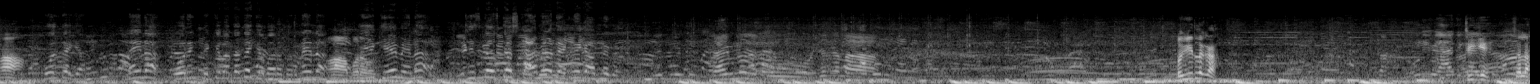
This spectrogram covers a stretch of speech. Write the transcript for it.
हाँ। बोलते क्या? नहीं ना वो रिंग फेंक के बताता है क्या? बराबर। नहीं ना? हाँ, ये गेम है ना जिसका उसका स्टैमिना देखने का आपने को। बघितलं का ठीक आहे चला।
